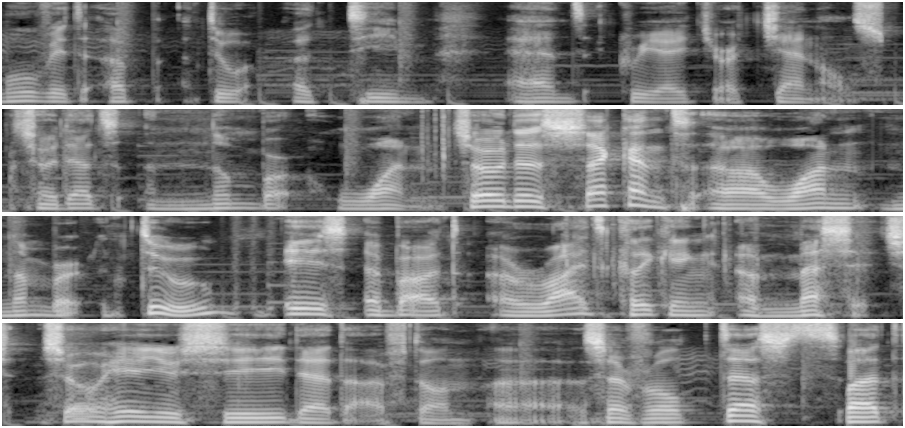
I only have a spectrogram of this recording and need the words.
move it up to a team and create your channels. So that's number one. So the second uh, one, number two, is about right clicking a message. So here you see that I've done uh, several tests, but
